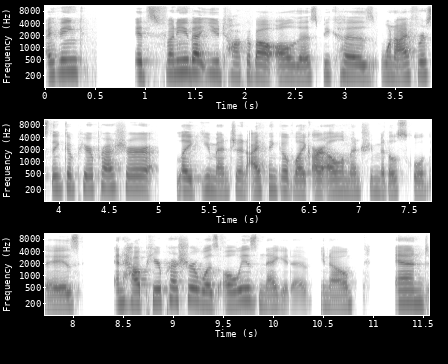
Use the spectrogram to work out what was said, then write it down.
I think it's funny that you talk about all this because when I first think of peer pressure, like you mentioned, I think of like our elementary middle school days and how peer pressure was always negative, you know? And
